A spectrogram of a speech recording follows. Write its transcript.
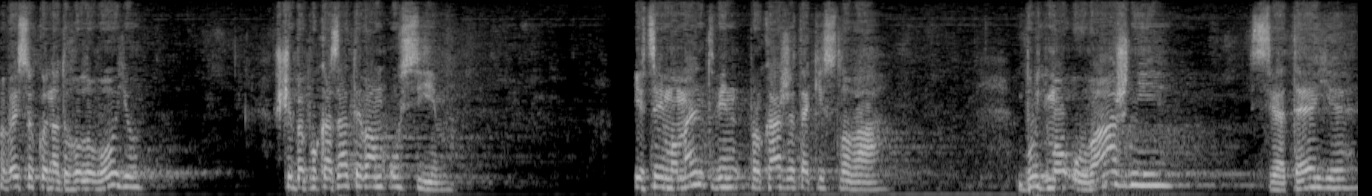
високо над головою, щоб показати вам усім. І в цей момент він прокаже такі слова. Будьмо уважні, святе є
